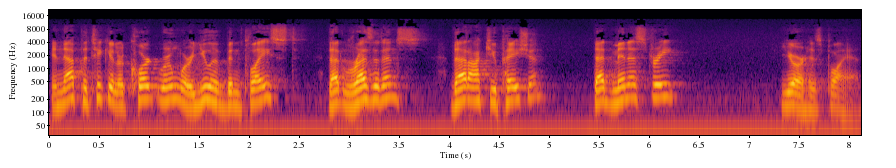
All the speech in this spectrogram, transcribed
In that particular courtroom where you have been placed, that residence, that occupation, that ministry, you're His plan.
